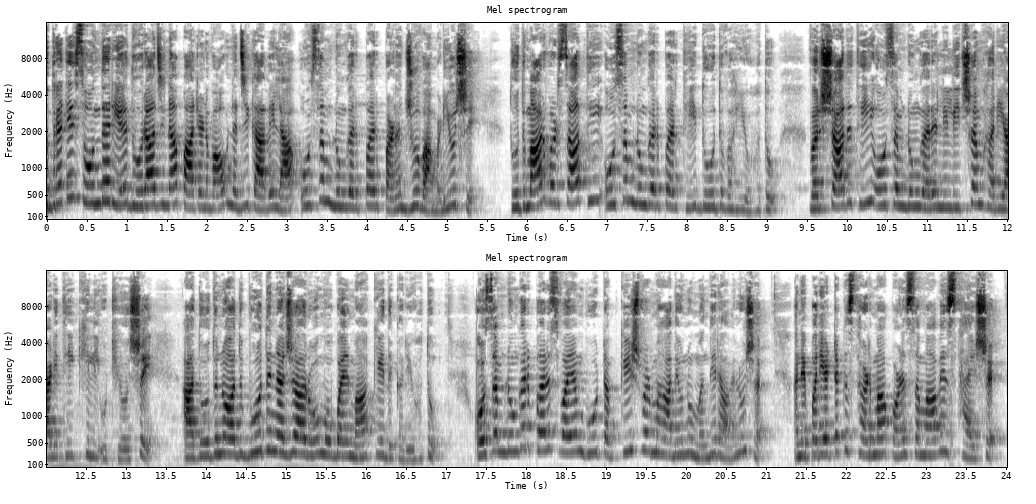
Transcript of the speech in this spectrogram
કુદરતી સૌંદર્ય ધોરાજીના પાટણવાવ નજીક આવેલા ઓસમ ડુંગર પર પણ જોવા મળ્યું છે. ધોધમાર વરસાદથી ઓસમ ડુંગર પરથી ધોધ વહ્યો હતો. વરસાદથી ઓસમ ડુંગર લીલીછમ હરિયાળીથી ખીલી ઉઠ્યો છે. આ ધોધનો અદ્ભુત નજારો મોબાઈલમાં કેદ કર્યો હતો. ઓસમ ડુંગર પર સ્વયંભૂ ટપકેશ્વર મહાદેવનું મંદિર આવેલું છે અને પર્યટક સ્થળમાં પણ સમાવેશ થાય છે.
